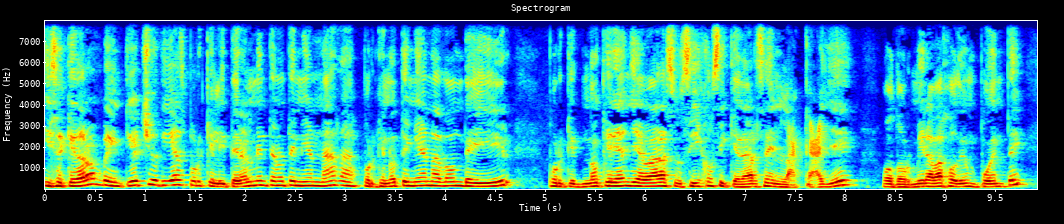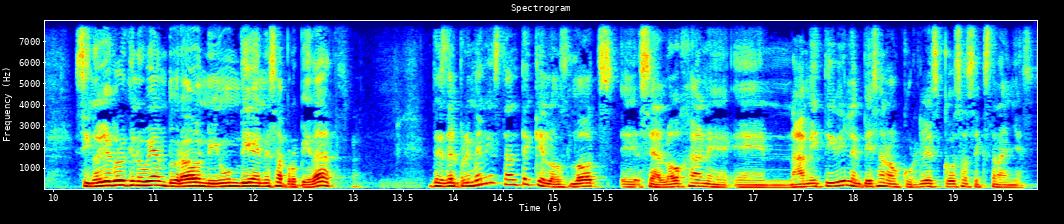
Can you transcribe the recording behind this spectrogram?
Y se quedaron 28 días porque literalmente no tenían nada, porque no tenían a dónde ir, porque no querían llevar a sus hijos y quedarse en la calle o dormir abajo de un puente. Si no, yo creo que no hubieran durado ni un día en esa propiedad. Desde el primer instante que los lots eh, se alojan en, en Amityville, empiezan a ocurrirles cosas extrañas.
